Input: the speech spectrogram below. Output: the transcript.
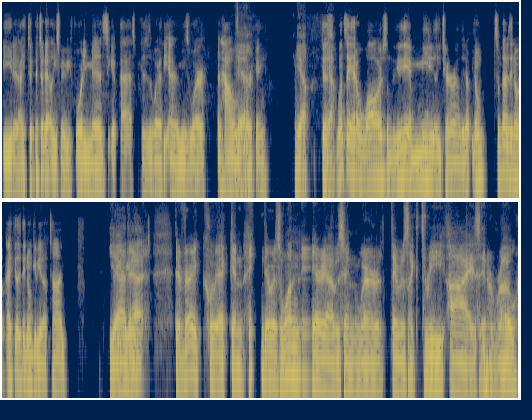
beat it. I took it took at least maybe 40 minutes to get past because of where the enemies were and how it was Yeah. working. Yeah. Because Yeah. once they hit a wall or something, they immediately turn around. They don't. You don't. Sometimes they don't. I feel like they don't give you enough time. Yeah, they're they're very quick and I- there was one area I was in where there was like three eyes in a row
